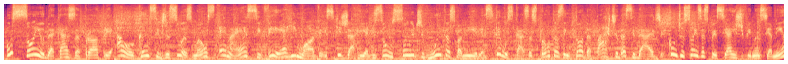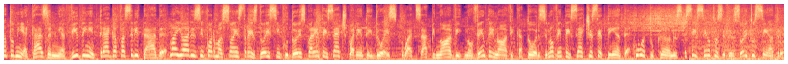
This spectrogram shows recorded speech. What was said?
O sonho da casa própria ao alcance de suas mãos é na SVR Imóveis, que já realizou o sonho de muitas famílias. Temos casas prontas em toda parte da cidade. Condições especiais de financiamento Minha Casa Minha Vida em entrega facilitada. Maiores informações 3252 4742. WhatsApp 999 14 97 70. Rua Tucanos 618 Centro.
